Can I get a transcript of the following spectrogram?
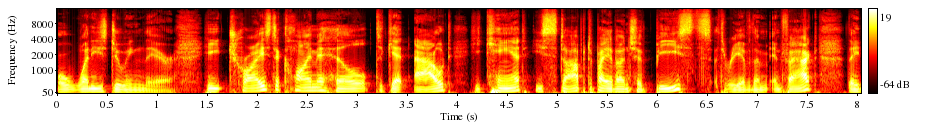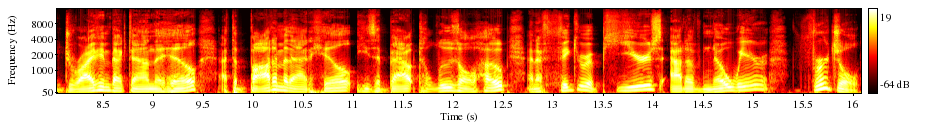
or what he's doing there. He tries to climb a hill to get out. He can't. He's stopped by a bunch of beasts, three of them, in fact. They drive him back down the hill. At the bottom of that hill, he's about to lose all hope, and a figure appears out of nowhere Virgil,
